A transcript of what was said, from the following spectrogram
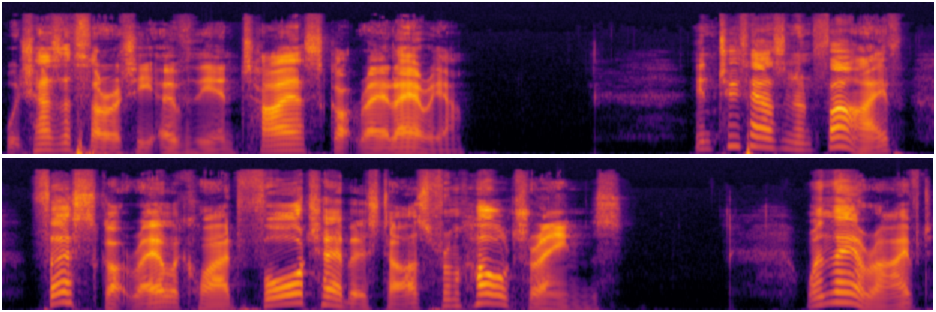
which has authority over the entire ScotRail area. In 2005, First ScotRail acquired four Turbostars from Hull Trains. When they arrived,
